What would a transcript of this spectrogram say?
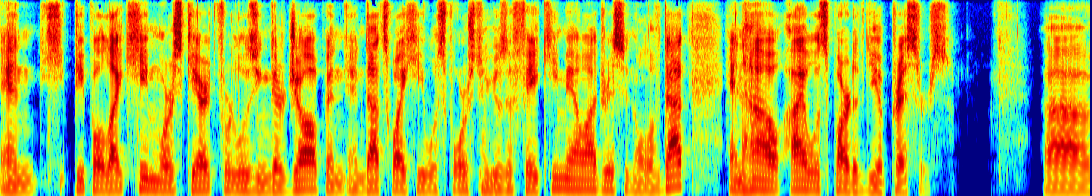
and he, people like him were scared for losing their job and, and that's why he was forced to mm. use a fake email address and all of that and how i was part of the oppressors uh,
